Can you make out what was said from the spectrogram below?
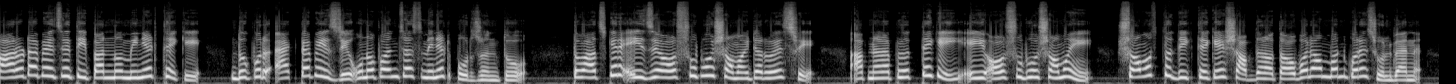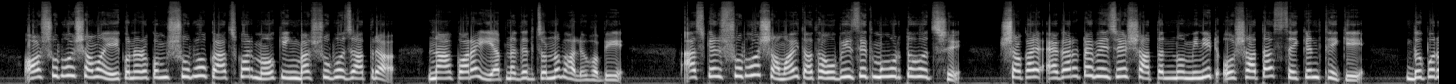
বারোটা বেজে তিপান্ন মিনিট থেকে দুপুর একটা বেজে উনপঞ্চাশ মিনিট পর্যন্ত। তো আজকের এই যে অশুভ সময়টা রয়েছে, আপনারা প্রত্যেকেই এই অশুভ সময়ে সমস্ত দিক থেকে সাবধানতা অবলম্বন করে চলবেন। অশুভ সময়ে কোনো রকম শুভ কাজকর্ম কিংবা শুভ যাত্রা না করাই আপনাদের জন্য ভালো হবে। আজকের শুভ সময় তথা অভিজিৎ মুহূর্ত হচ্ছে সকাল এগারোটা বেজে সাতান্ন মিনিট ও সাতাশ সেকেন্ড থেকে দুপুর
